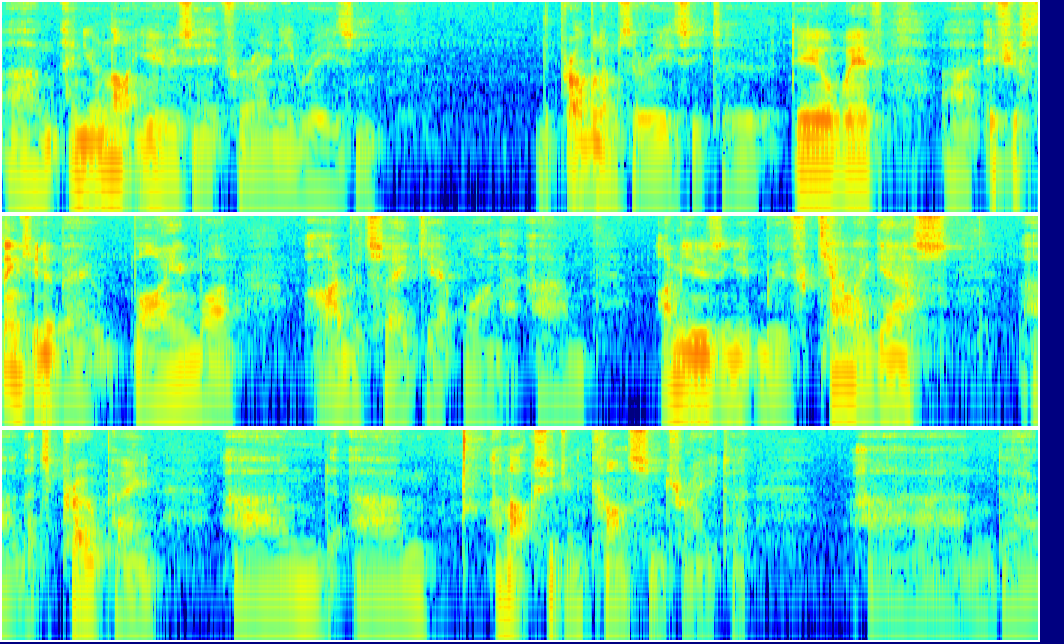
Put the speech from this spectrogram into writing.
um, and you're not using it for any reason, the problems are easy to deal with. Uh, if you're thinking about buying one, I would say get one. Um, I'm using it with Calor Gas, uh, that's propane, and um, an oxygen concentrator. And uh,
